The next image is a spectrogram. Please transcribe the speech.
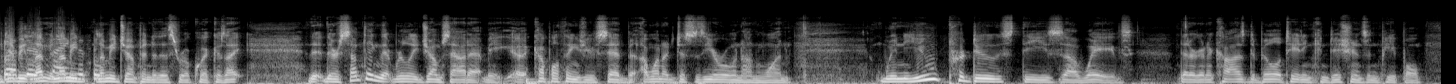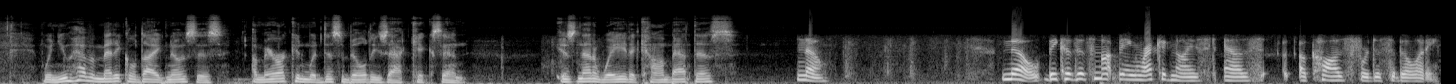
Debbie, let me let me let me jump into this real quick because I th- there's something that really jumps out at me. A couple of things you've said, but I want to just zero in on one. When you produce these uh, waves that are going to cause debilitating conditions in people, when you have a medical diagnosis, American with Disabilities Act kicks in. Isn't that a way to combat this? No. No, because it's not being recognized as a cause for disability.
